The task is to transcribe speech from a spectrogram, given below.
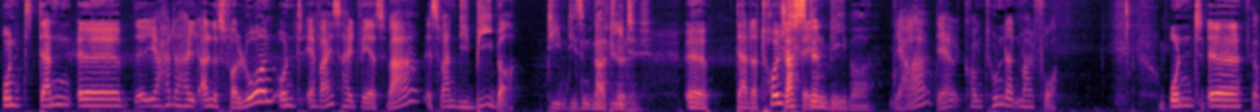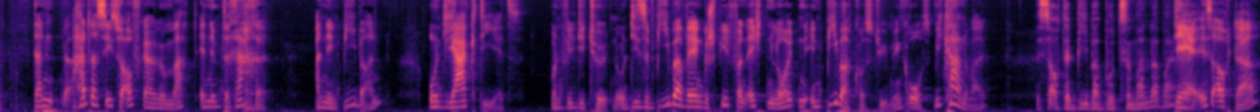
Und dann äh, ja, hat er halt alles verloren und er weiß halt, wer es war. Es waren die Biber, die in diesem Gebiet äh, da das Holz Justin. Bieber. Ja, der kommt hundertmal vor. Und äh, dann hat er sich zur Aufgabe gemacht, er nimmt Rache an den Bibern und jagt die jetzt und will die töten. Und diese Biber werden gespielt von echten Leuten in Biberkostümen, in groß, wie Karneval. Ist auch der Bieber Butzemann dabei? Der ist auch da,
